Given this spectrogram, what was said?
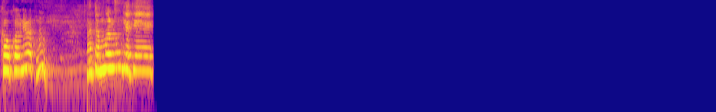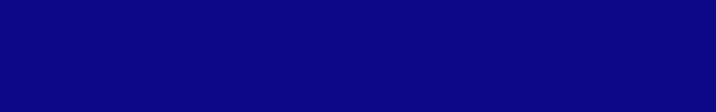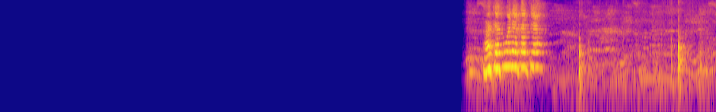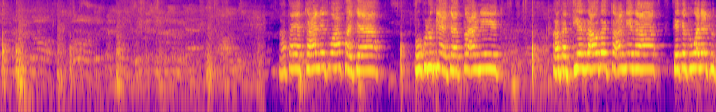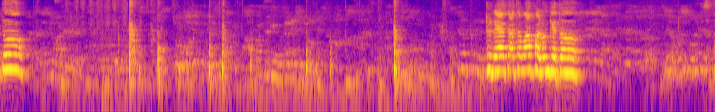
खवखव नाही होत ना आता मळून घेते ह्याच्यात वड्या करत्या. आता या चाळणीत वाफायच्या उकडून घ्यायच्या चाळणीत. आता तेल लावलं चाळणीला त्याच्यात वड्या ठेवतो. ठुऱ्यात आता वाफाळून घेतो.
